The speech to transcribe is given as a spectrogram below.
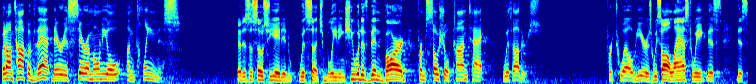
But on top of that, there is ceremonial uncleanness that is associated with such bleeding. She would have been barred from social contact with others for 12 years. We saw last week this, this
